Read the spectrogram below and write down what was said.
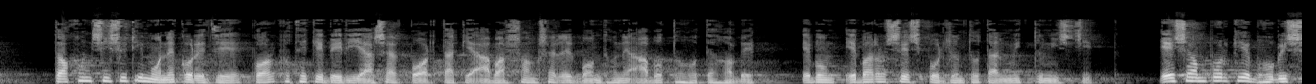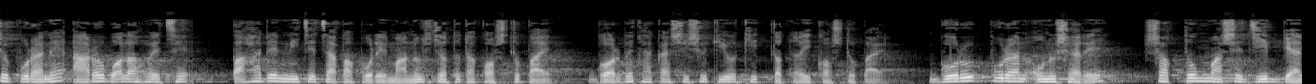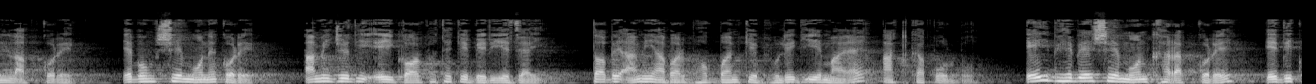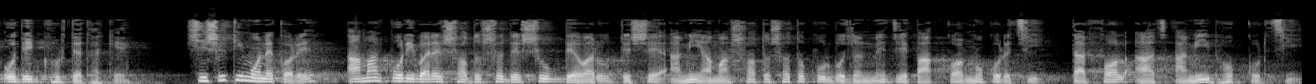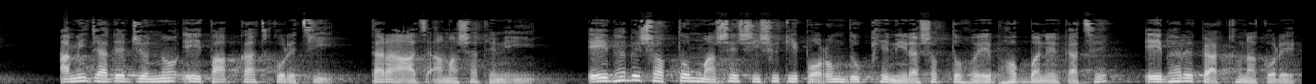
তখন শিশুটি মনে করে যে গর্ভ থেকে বেরিয়ে আসার পর তাকে আবার সংসারের বন্ধনে আবদ্ধ হতে হবে এবং এবারও শেষ পর্যন্ত তার মৃত্যু নিশ্চিত। এ সম্পর্কে ভবিষ্য পুরাণে আরও বলা হয়েছে, পাহাড়ের নিচে চাপা পড়ে মানুষ যতটা কষ্ট পায় গর্ভে থাকা শিশুটিও ঠিক ততটাই কষ্ট পায়। গরুড পুরাণ অনুসারে সপ্তম মাসে জীব জ্ঞান লাভ করে এবং সে মনে করে, আমি যদি এই গর্ভ থেকে বেরিয়ে যাই, তবে আমি আবার ভগবানকে ভুলে গিয়ে মায়ায় আটকা পড়ব। এই ভেবে সে মন খারাপ করে এদিক ওদিক ঘুরতে থাকে। শিশুটি মনে করে আমার পরিবারের সদস্যদের সুখ দেওয়ার উদ্দেশ্যে আমি আমার শত শত পূর্বজন্মে যে পাপ কর্ম করেছি, তার ফল আজ আমিই ভোগ করছি। আমি যাদের জন্য এই পাপ কাজ করেছি, তারা আজ আমার সাথে নেই। এইভাবে সপ্তম মাসে শিশুটি পরম দুঃখে নিরাসক্ত হয়ে ভগবানের কাছে এইভাবে প্রার্থনা করে,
